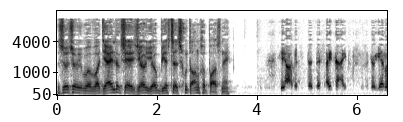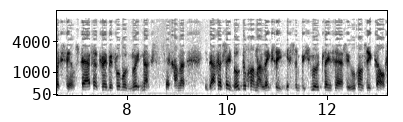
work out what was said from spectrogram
So so wat jy eintlik sê is jou jou beeste is goed aangepas, né? Nee? Ja, dit dit is uit en uit jou eerlik sê, ons verder kry byvoorbeeld nooit niks. Sy gaan na die dag as sy wil toe gaan, dan lyk sy eers 'n bietjie klein versie. Hoe gaan sy kalf?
